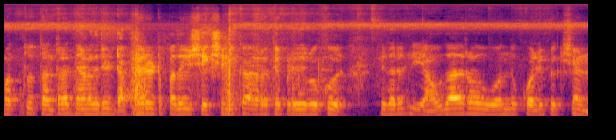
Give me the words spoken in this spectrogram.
ಮತ್ತು ತಂತ್ರಜ್ಞಾನದಲ್ಲಿ ಡಾಕ್ಟರೇಟ್ ಪದವಿ ಶೈಕ್ಷಣಿಕ ಅರ್ಹತೆ ಪಡೆದಿರಬೇಕು. ಇದರಲ್ಲಿ ಯಾವುದಾದ್ರೂ ಒಂದು ಕ್ವಾಲಿಫಿಕೇಷನ್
